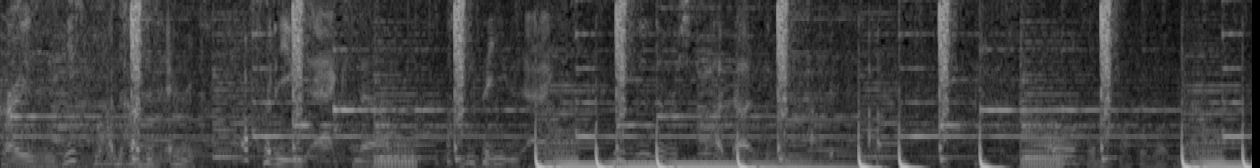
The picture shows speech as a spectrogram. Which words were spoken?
Crazy. He spot dodges every time. I'm gonna use axe now. I'm gonna use axe. He's dodges the entire time. Oh, what the fuck is up?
